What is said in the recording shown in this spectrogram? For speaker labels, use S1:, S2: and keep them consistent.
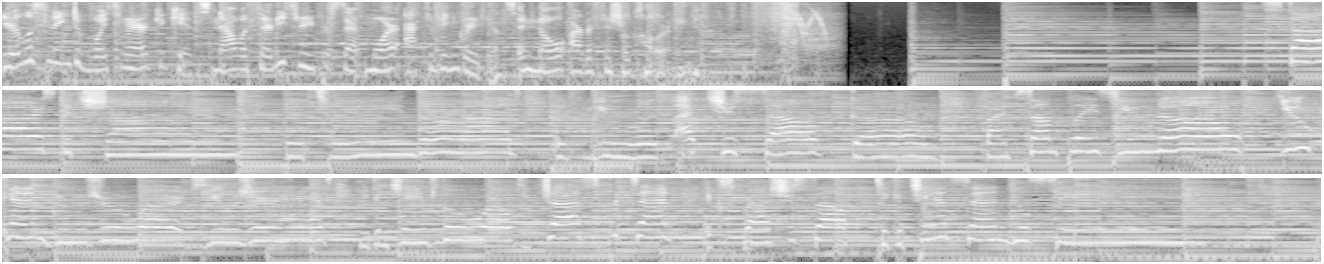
S1: You're listening to Voice America Kids, now with 33% more active ingredients and no artificial coloring.
S2: Stars could shine between the lines if you would let yourself go. Find some place you know you can use your words, use your hands. You can change the world, just pretend. Express yourself, take a chance, and you'll see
